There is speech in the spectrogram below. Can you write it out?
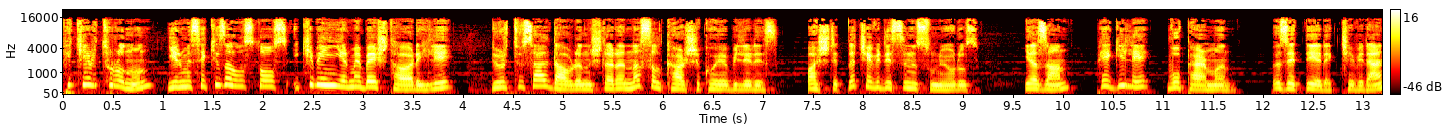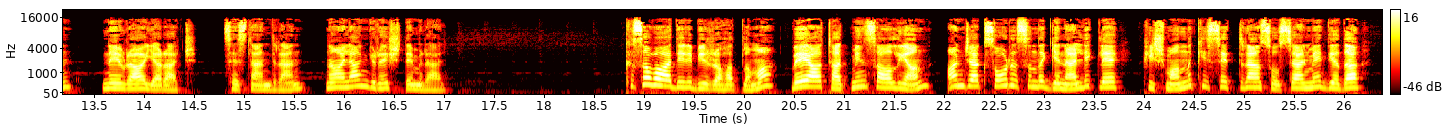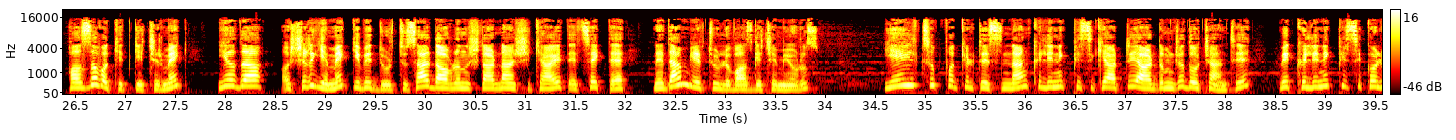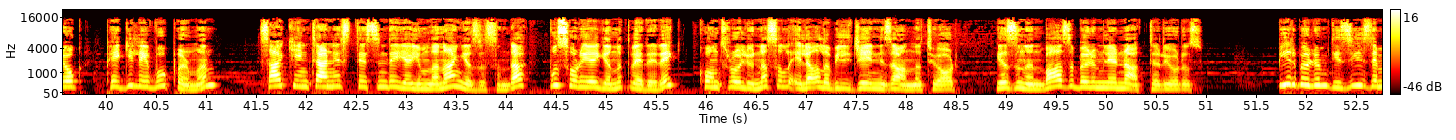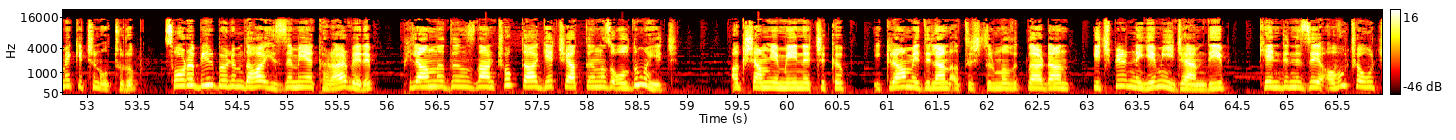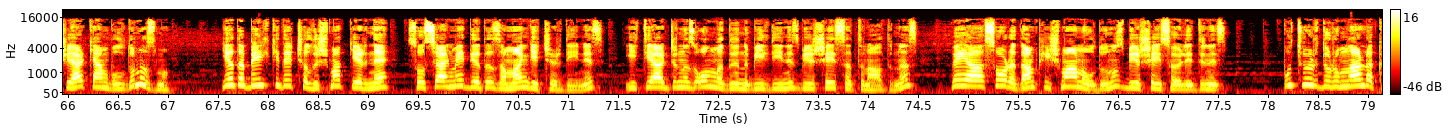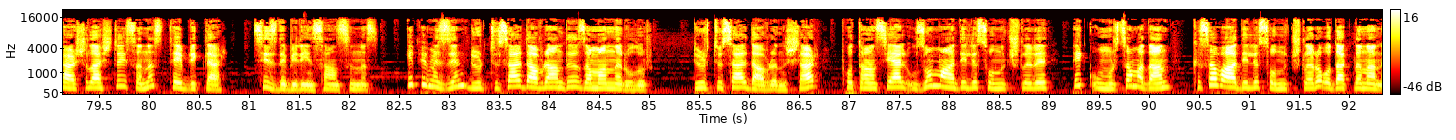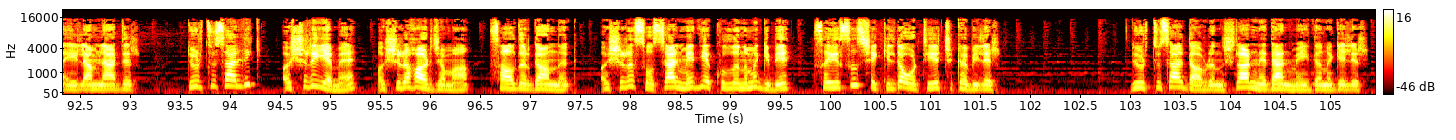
Fikir turunun 28 Ağustos 2025 tarihli dürtüsel davranışlara nasıl karşı koyabiliriz? Başlıklı çevirisini sunuyoruz. Yazan Pegili Wupperman. Özetleyerek çeviren Nevra Yaraç. Seslendiren Nalan Güreş Demirel. Kısa vadeli bir rahatlama veya tatmin sağlayan ancak sonrasında genellikle pişmanlık hissettiren sosyal medyada fazla vakit geçirmek ya da aşırı yemek gibi dürtüsel davranışlardan şikayet etsek de neden bir türlü vazgeçemiyoruz? Yale Tıp Fakültesinden klinik psikiyatri yardımcı doçenti ve klinik psikolog Peggy Lee Wupperman, Psyche internet sitesinde yayımlanan yazısında bu soruya yanıt vererek kontrolü nasıl ele alabileceğinizi anlatıyor. Yazının bazı bölümlerini aktarıyoruz. Bir bölüm dizi izlemek için oturup sonra bir bölüm daha izlemeye karar verip planladığınızdan çok daha geç yattığınız oldu mu hiç? Akşam yemeğine çıkıp ikram edilen atıştırmalıklardan hiçbirini yemeyeceğim deyip kendinizi avuç avuç yerken buldunuz mu? Ya da belki de çalışmak yerine sosyal medyada zaman geçirdiğiniz, ihtiyacınız olmadığını bildiğiniz bir şey satın aldınız veya sonradan pişman olduğunuz bir şey söylediniz. Bu tür durumlarla karşılaştıysanız tebrikler. Siz de bir insansınız. Hepimizin dürtüsel davrandığı zamanlar olur. Dürtüsel davranışlar potansiyel uzun vadeli sonuçları pek umursamadan kısa vadeli sonuçlara odaklanan eylemlerdir. Dürtüsellik aşırı yeme, aşırı harcama, saldırganlık, aşırı sosyal medya kullanımı gibi sayısız şekilde ortaya çıkabilir. Dürtüsel davranışlar neden meydana gelir?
